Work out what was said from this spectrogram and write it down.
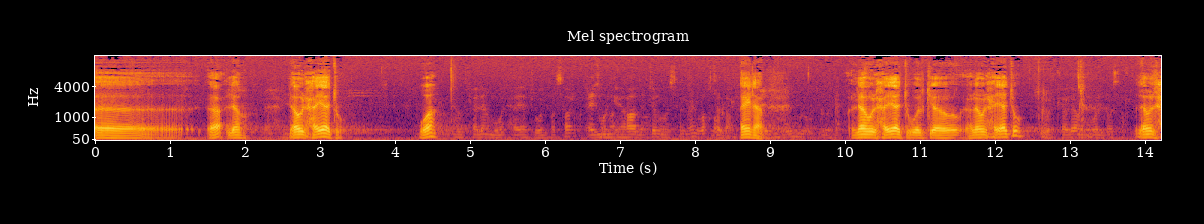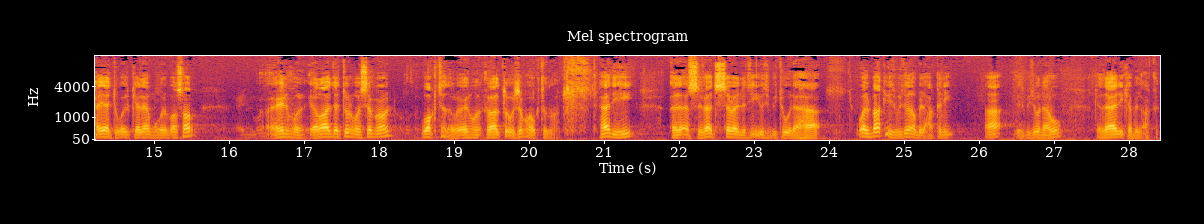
آه له له الحياة. و؟ الكلام والحياة والبصر علم إرادة وسمع أي نعم. له الحياة والك... له الحياة والكلام والبصر له الحياة والكلام والبصر. علم إرادة وسمع واقتدر. علم إرادة وسمع واقتدر. هذه الصفات السبع التي يثبتونها والباقي يثبتونه بالعقل ها؟ يثبتونه كذلك بالعقل.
